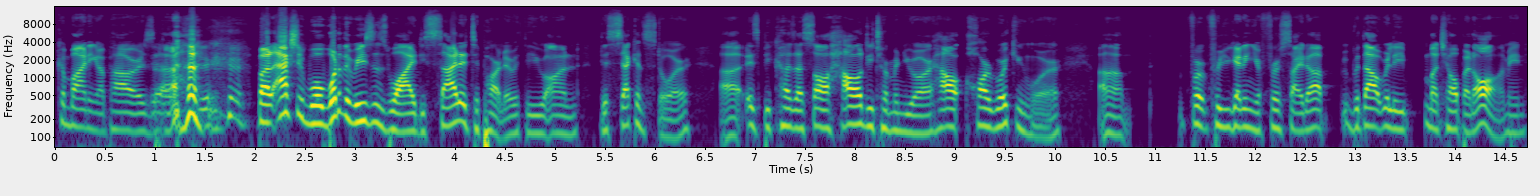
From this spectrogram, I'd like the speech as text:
combining our powers. Yeah, uh, but actually, well, one of the reasons why I decided to partner with you on this second store uh, is because I saw how determined you are, how hardworking you are. Um, for, for you getting your first site up without really much help at all. I mean,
